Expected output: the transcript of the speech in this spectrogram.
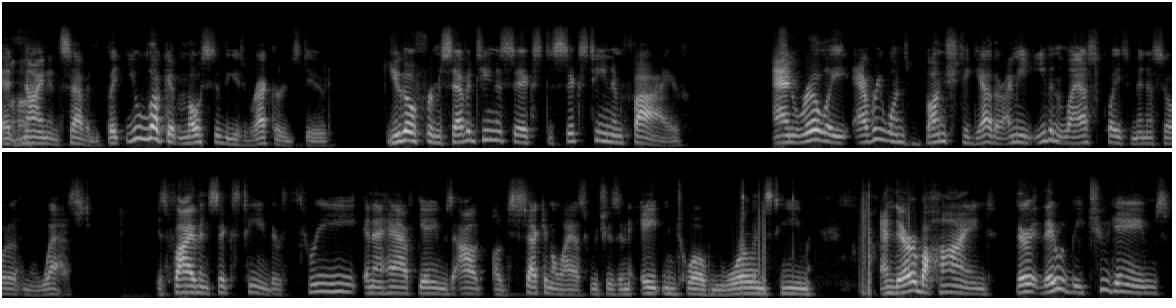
at Uh-huh. nine and seven. But you look at most of these records dude. You go from 17 to 6 to 16 and 5 and really everyone's bunched together. I mean even last place minnesota in the west is 5 and 16 they're three and a half games out of second to last which is an 8 and 12 new orleans team. And they're behind they they would be two games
